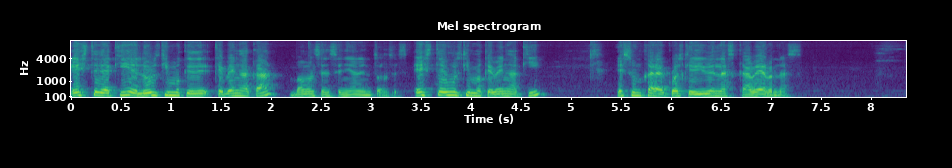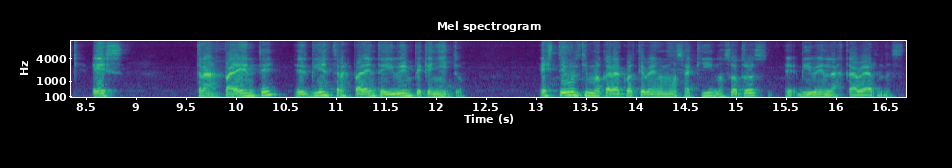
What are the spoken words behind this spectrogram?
este de aquí, el último que, que ven acá, vamos a enseñar entonces. Este último que ven aquí es un caracol que vive en las cavernas. Es transparente, es bien transparente y bien pequeñito. Este último caracol que vemos aquí, nosotros, eh, vive en las cavernas.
